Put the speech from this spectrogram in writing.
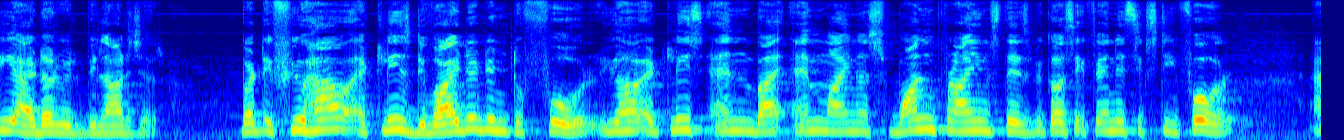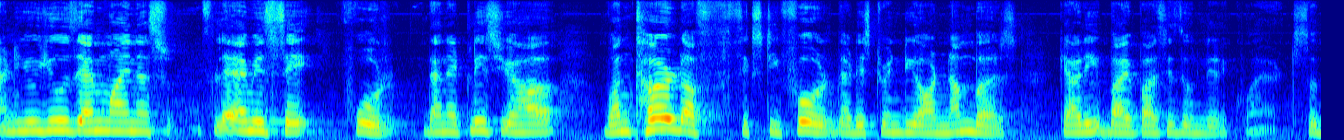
t adder will be larger. But if you have at least divided into 4, you have at least n by m minus 1 primes this because if n is 64 and you use m minus m is say 4, then at least you have one third of 64 that is 20 odd numbers carry bypass is only required. So,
